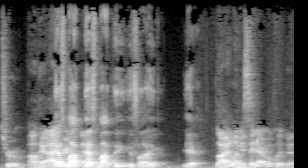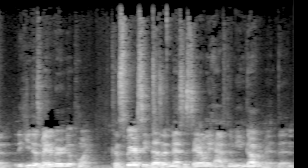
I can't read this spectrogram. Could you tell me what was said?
True. Okay, I That's agree my that. that's my thing. It's like, yeah. All right, let me say that real quick then. He just made a very good point. Conspiracy doesn't necessarily have to mean government then.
